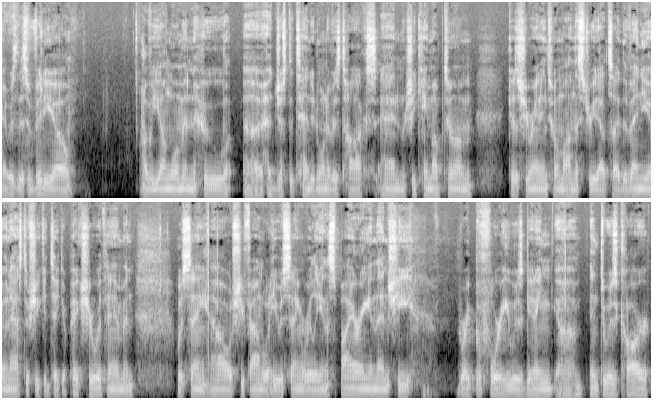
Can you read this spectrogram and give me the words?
it was this video of a young woman who uh, had just attended one of his talks, and she came up to him because she ran into him on the street outside the venue and asked if she could take a picture with him, and was saying how she found what he was saying really inspiring, and then she, right before he was getting uh, into his car,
